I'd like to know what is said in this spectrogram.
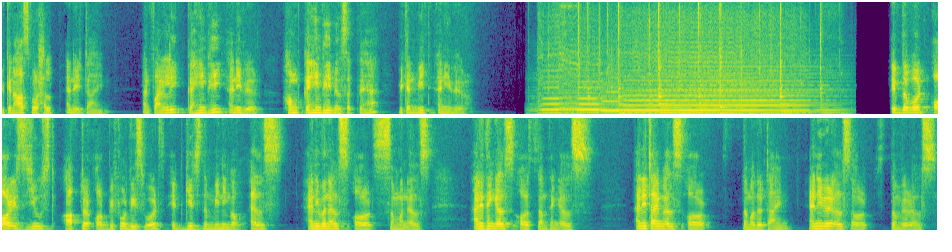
You can ask for help any time and finally कहीं भी एनी हम कहीं भी मिल सकते हैं। We can meet any If the word or is used after or before these words, it gives the meaning of else, anyone else or someone else, anything else or something else, anytime else or some other time, anywhere else or somewhere else.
